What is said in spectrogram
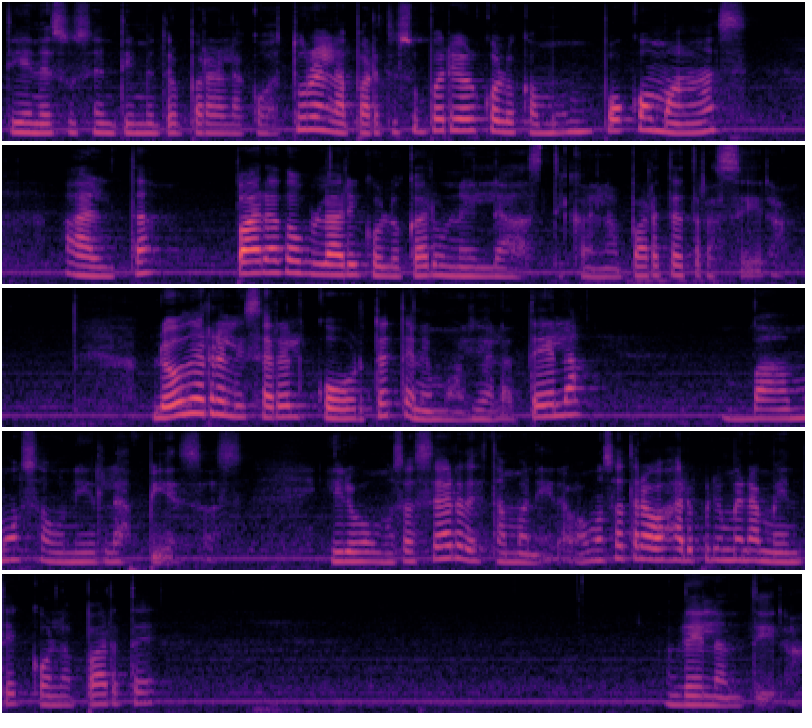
Tiene su centímetro para la costura. En la parte superior colocamos un poco más alta para doblar y colocar una elástica en la parte trasera. Luego de realizar el corte tenemos ya la tela, vamos a unir las piezas y lo vamos a hacer de esta manera. Vamos a trabajar primeramente con la parte delantera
